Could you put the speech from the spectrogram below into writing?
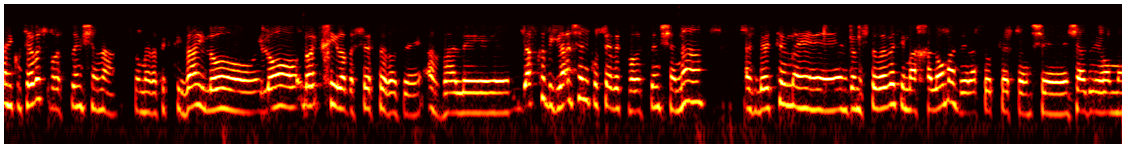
אני כותבת כבר 20 שנה. זאת אומרת, הכתיבה היא לא, היא לא, לא התחילה בספר הזה, אבל אה, דווקא בגלל שאני כותבת כבר 20 שנה, אז בעצם אה, אני גם מסתובבת עם החלום הזה לעשות ספר, ש, שעד היום אה,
